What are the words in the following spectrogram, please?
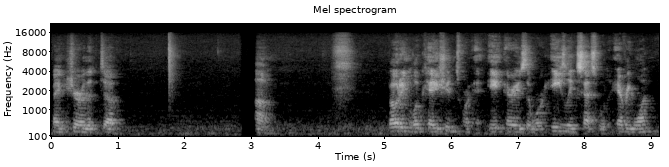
making sure that uh, um, voting locations were areas that were easily accessible to everyone.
